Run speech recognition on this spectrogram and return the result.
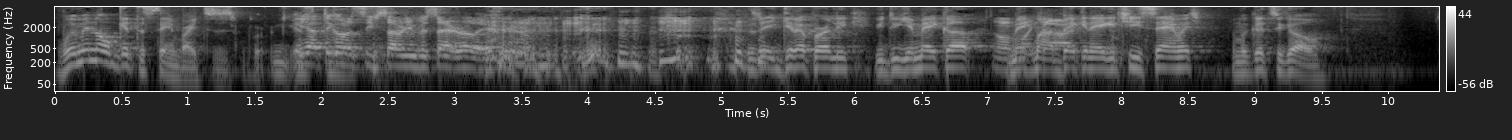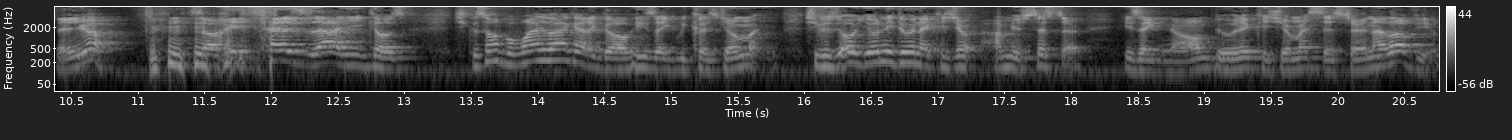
Women don't get the same rights as You have to go to sleep seventy percent earlier. You get up early, you do your makeup, Oh make my my, bacon, egg, and cheese sandwich, and we're good to go. There you go. so he says that he goes. She goes, oh, but why do I gotta go? He's like, because you're my. She goes, oh, you're only doing that because you're I'm your sister. He's like, no, I'm doing it because you're my sister and I love you.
